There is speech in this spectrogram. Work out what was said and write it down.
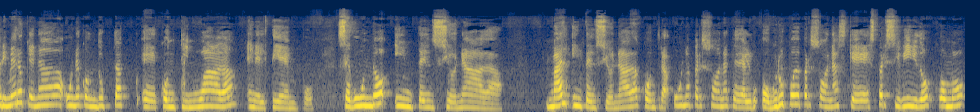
Primero que nada, una conducta eh, continuada en el tiempo. Segundo, intencionada, mal intencionada contra una persona que o grupo de personas que es percibido como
